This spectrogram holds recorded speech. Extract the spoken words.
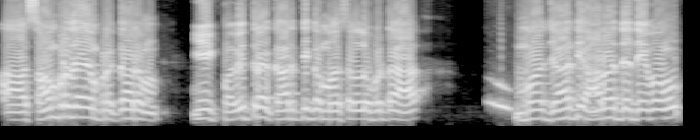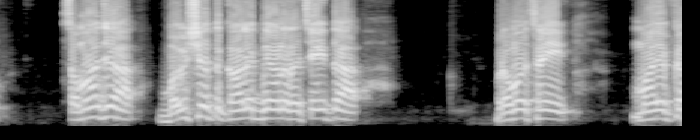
ఆ సాంప్రదాయం ప్రకారం ఈ పవిత్ర కార్తీక మాసంలో పట మా జాతి ఆరాధ్య దైవము సమాజ భవిష్యత్ కాలజ్ఞాన రచయిత బ్రహ్మశ్రీ మా యొక్క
